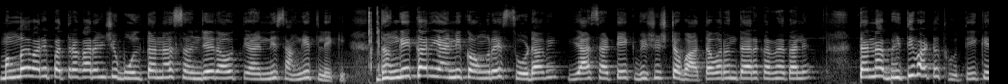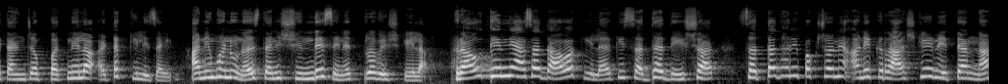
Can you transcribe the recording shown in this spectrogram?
मंगळवारी पत्रकारांशी बोलताना संजय राऊत यांनी सांगितले की धंगेकर यांनी काँग्रेस सोडावी यासाठी एक विशिष्ट वातावरण तयार करण्यात आले. त्यांना भीती वाटत होती की त्यांच्या पत्नीला अटक केली जाईल. आणि म्हणून म्हणूनच त्यांनी शिंदे सेनेत प्रवेश केला. राऊत यांनी असा दावा केला की सध्या देशात सत्ताधारी पक्षाने अनेक राजकीय नेत्यांना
